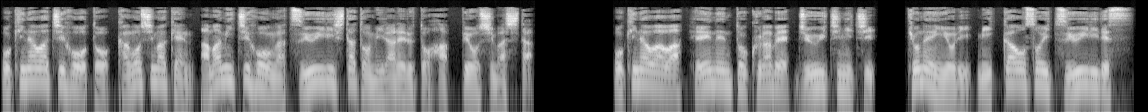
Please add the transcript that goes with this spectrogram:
沖縄地方と鹿児島県奄美地方が梅雨入りしたとみられると発表しました。沖縄は平年と比べ11日、去年より3日遅い梅雨入りです。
